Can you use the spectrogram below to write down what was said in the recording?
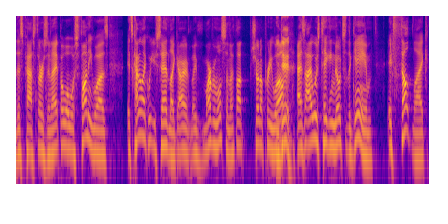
this past Thursday night. But what was funny was it's kind of like what you said. Like, like Marvin Wilson, I thought showed up pretty well. did. As I was taking notes of the game, it felt like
